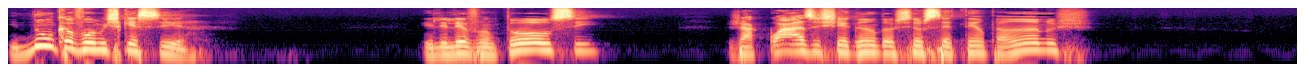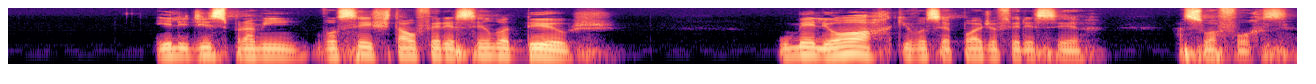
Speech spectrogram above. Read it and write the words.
E nunca vou me esquecer. Ele levantou-se, já quase chegando aos seus 70 anos, e ele disse para mim: Você está oferecendo a Deus o melhor que você pode oferecer, a sua força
